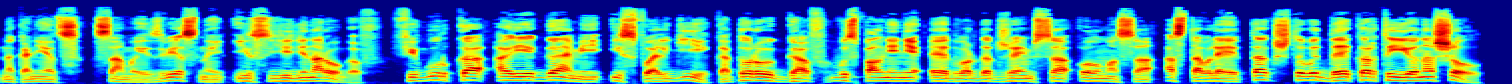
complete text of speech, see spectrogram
Наконец, самый известный из единорогов — фигурка оригами из фольги, которую Гаф в исполнении Эдварда Джеймса Олмаса оставляет так, чтобы Декарт ее нашел,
